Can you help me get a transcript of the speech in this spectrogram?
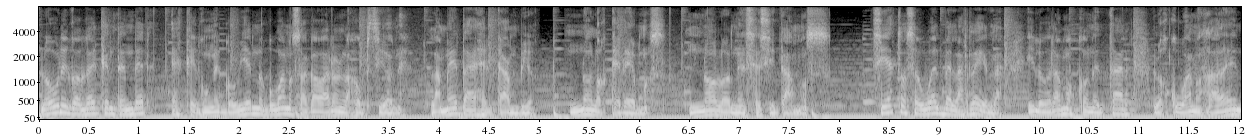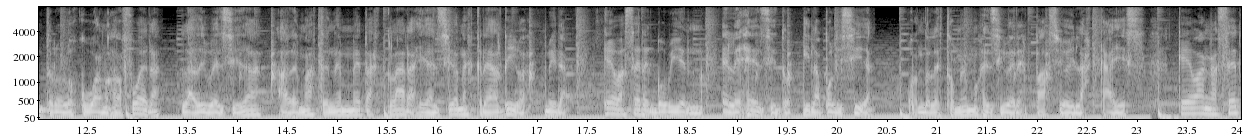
Lo único que hay que entender es que con el gobierno cubano se acabaron las opciones. La meta es el cambio. No los queremos, no los necesitamos. Si esto se vuelve la regla y logramos conectar los cubanos adentro, los cubanos afuera, la diversidad, además tener metas claras y acciones creativas, mira, ¿qué va a hacer el gobierno, el ejército y la policía cuando les tomemos el ciberespacio y las calles? ¿Qué van a hacer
